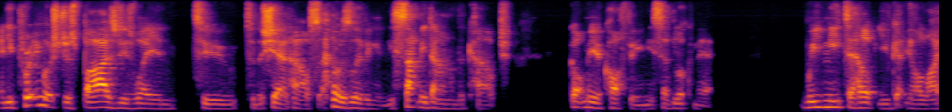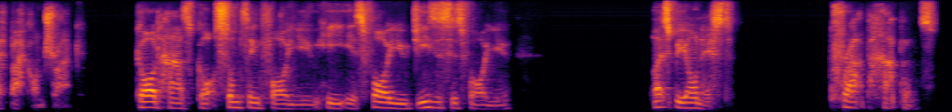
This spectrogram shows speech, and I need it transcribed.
and he pretty much just barged his way into to the shared house I was living in. He sat me down on the couch, got me a coffee, and he said, "Look, mate, we need to help you get your life back on track. God has got something for you. He is for you. Jesus is for you. Let's be honest. Crap happens.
